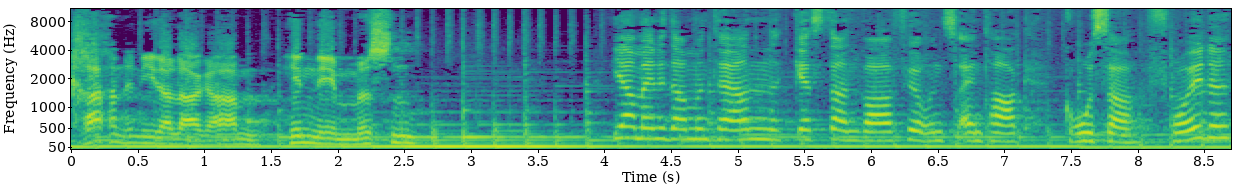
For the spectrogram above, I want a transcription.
krachende Niederlage haben hinnehmen müssen. Ja, meine Damen und Herren, gestern war für uns ein Tag großer Freude.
